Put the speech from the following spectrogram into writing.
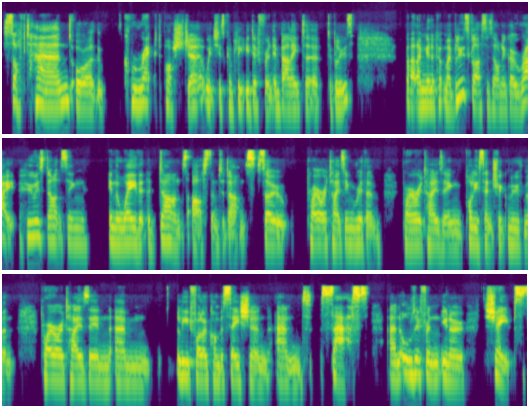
soft hand or the correct posture which is completely different in ballet to, to blues. But I'm going to put my blues glasses on and go right who is dancing in the way that the dance asks them to dance? So prioritizing rhythm, prioritizing polycentric movement, prioritizing um, lead follow conversation and sass and all different, you know, shapes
